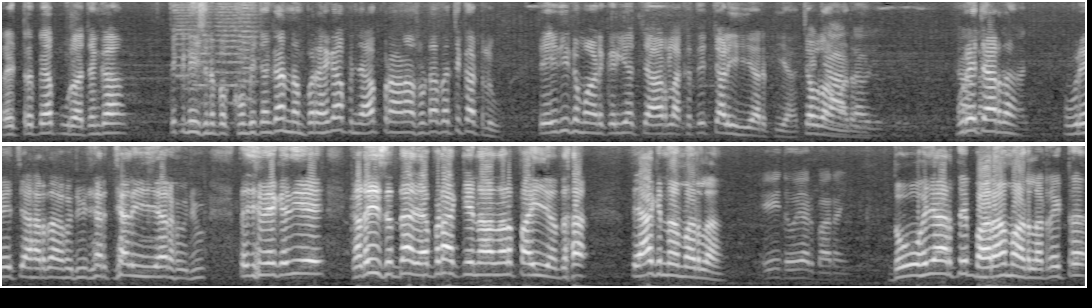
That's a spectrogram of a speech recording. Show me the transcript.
ਟਰੈਕਟਰ ਪਿਆ ਪੂਰਾ ਚੰਗਾ। ਤੇ ਕੰਡੀਸ਼ਨ ਪੱਖੋਂ ਵੀ ਚੰਗਾ। ਨੰਬਰ ਹੈਗਾ 50 ਪੁਰਾਣਾ ਛੋਟਾ ਵਿੱਚ ਘੱਟ ਲੂ ਤੇ ਇਹਦੀ ਡਿਮਾਂਡ ਕਰੀਆ 4 ਲੱਖ ਤੇ 40000 ਰੁਪਿਆ 14 ਦਾ ਮਾਡਲ। ਪੂਰੇ ਪੂਰੇ 4 ਦਾ? ਪੂਰੇ 4 ਦਾ ਹੋ ਜੂ ਯਾਰ 40000 ਹੋ ਜੂ ਤੇ ਜਿਵੇਂ ਕਹਦੀ ਇਹ ਖੜੇ ਹੀ ਸਿੱਧਾ ਜਿਹਾ ਪੜਾਕੇ ਨਾਲ ਨਾਲ ਪਾਈ ਜਾਂਦਾ। ਤੇ ਆ ਕਿੰਨਾ ਮਾਡਲ ਆ? ਇਹ 2012 ਜੀ। 2000 ਤੇ 12 ਮਾਡਲ ਆ। ਟਰੈਕਟਰ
